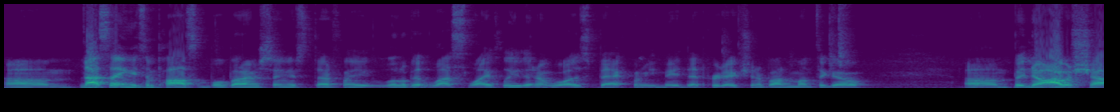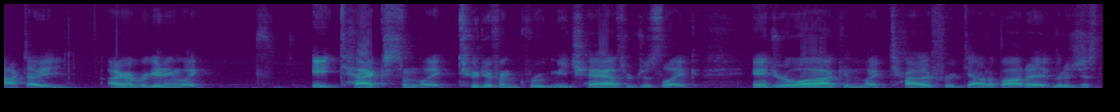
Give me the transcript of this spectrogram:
Um, not saying it's impossible, but I'm saying it's definitely a little bit less likely than it was back when we made that prediction about a month ago. Um, but no, I was shocked. I I remember getting like eight texts and like two different GroupMe chats were just like Andrew Luck and like Tyler freaked out about it. But it's just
